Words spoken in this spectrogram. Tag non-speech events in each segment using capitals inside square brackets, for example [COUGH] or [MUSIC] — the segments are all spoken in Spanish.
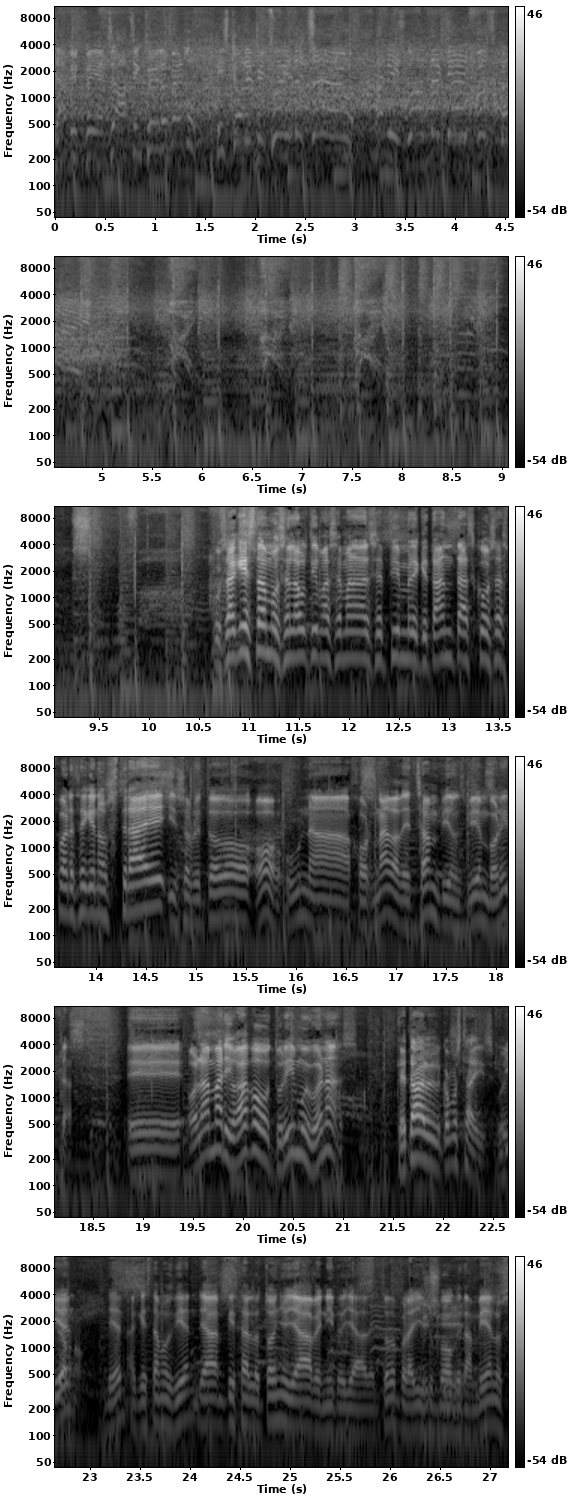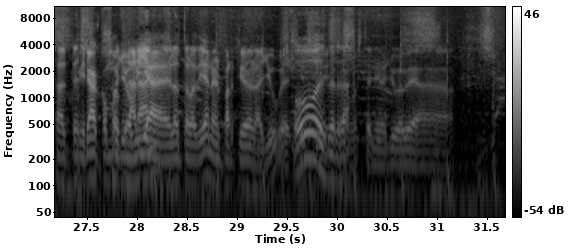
David Villa darting through the middle. He's got it between the two, and he's won the game for Spain. Pues aquí estamos en la última semana de septiembre que tantas cosas parece que nos trae y sobre todo, oh, una jornada de Champions bien bonita. Eh, hola Mario Gago, Turín, muy buenas. ¿Qué tal? ¿Cómo estáis? Bien, bien, aquí estamos bien. Ya empieza el otoño, ya ha venido ya de todo, por allí Sí, supongo sí. que también, los Alpes. Mira cómo soplarán. llovía el otro día en el partido de la Juve. sí, Oh, sí, es verdad. Hemos tenido lluvia.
